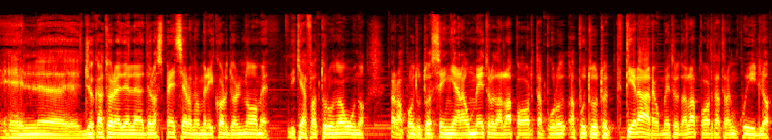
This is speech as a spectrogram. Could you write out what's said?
il giocatore del, dello Spezia, non mi ricordo il nome di chi ha fatto l'1-1, però ha potuto segnare a un metro dalla porta, pur, ha potuto tirare a un metro dalla porta tranquillo,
